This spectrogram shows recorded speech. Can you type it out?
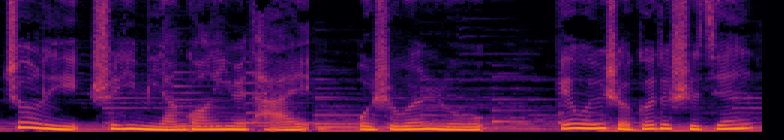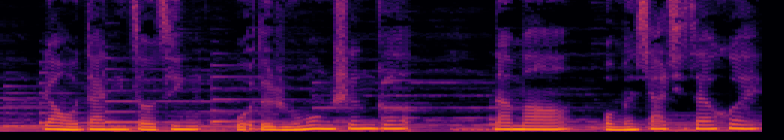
这里是一米阳光音乐台，我是温如，给我一首歌的时间，让我带你走进我的如梦笙歌。那么，我们下期再会。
